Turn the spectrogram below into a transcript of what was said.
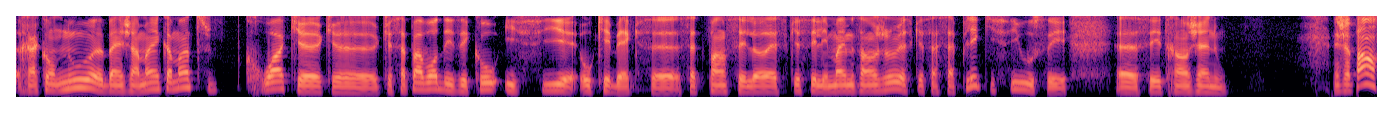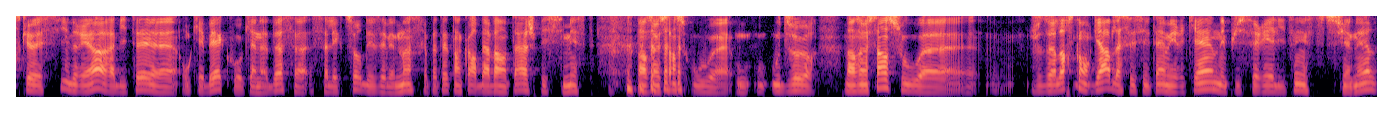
raconte-nous, euh, Benjamin, comment tu crois que, que, ça peut avoir des échos ici euh, au Québec, cette pensée-là? Est-ce que c'est les mêmes enjeux? Est-ce que ça s'applique ici ou c'est étranger à nous? Mais je pense que si Dréard habitait euh, au Québec ou au Canada, sa, lecture des événements serait peut-être encore davantage pessimiste, dans un sens où, euh, ou, dur, dans un sens où, euh, je veux dire, lorsqu'on regarde la société américaine et puis ses réalités institutionnelles,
